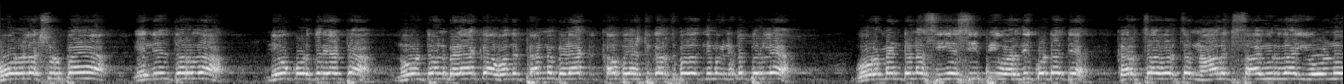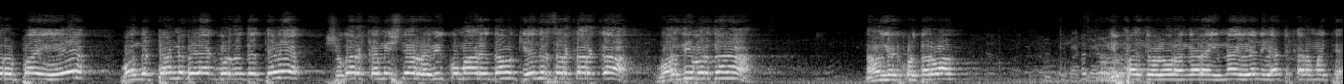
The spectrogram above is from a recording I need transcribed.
ಮೂರು ಲಕ್ಷ ರೂಪಾಯಿ? ಎಲ್ಲಿಂದ ತರದ? ನೀವು ಕೊಡ್ತೀರಿ ಅಟ್ಟ ನೂರು ಟನ್ ಬೆಳ್ಯಾಕ, ಒಂದು ಟನ್ ಬೆಳ್ಯಾಕ ಕಬ್ಬು ಎಷ್ಟು ಖರ್ಚು ಬರ್ತದೆ ನಿಮಗೆ ನೆನಪಿರ್ಲಿ? ಗೌರ್ಮೆಂಟ್ನ ಸಿ ಎಸ್ ಸಿ ಪಿ ವರದಿ ಕೊಟ್ಟೈತೆ. ಖರ್ಚ ವರ್ಚ ನಾಲ್ಕು ಸಾವಿರದ ಏಳ್ನೂರು ರೂಪಾಯಿ ಒಂದು ಟನ್ ಬೆಳ್ಯಾಕ ಬರ್ತೈತೆ ಅಂತೇಳಿ ಶುಗರ್ ಕಮಿಷನರ್ ರವಿಕುಮಾರ್ ಇದ್ದವ, ಕೇಂದ್ರ ಸರ್ಕಾರಕ್ಕ ವರದಿ ಬರ್ತಾನ? ನಮಗೆ ಎಷ್ಟು ಕೊಡ್ತಾರವ? ಇಪ್ಪತ್ತೇಳ್ನೂರ ಹಂಗಾರ ಇನ್ನ ಏನ್ ಎಷ್ಟು ಕರಮ ಐತೆ?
